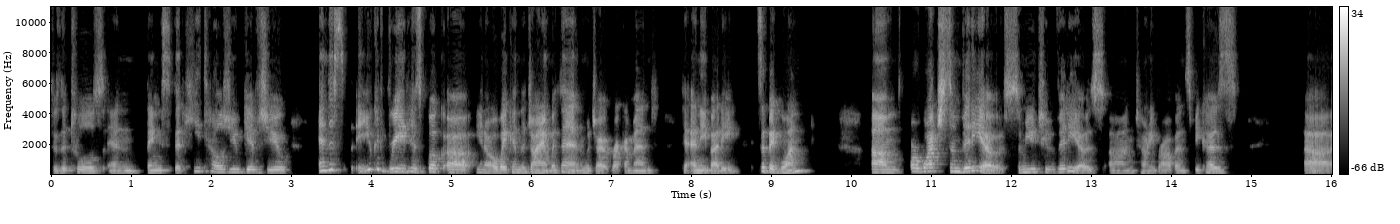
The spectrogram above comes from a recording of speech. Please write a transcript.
through the tools and things that he tells you gives you and this you could read his book uh, you know awaken the giant within which i would recommend to anybody. It's a big one. Um, or watch some videos some youtube videos on tony robbins because uh,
